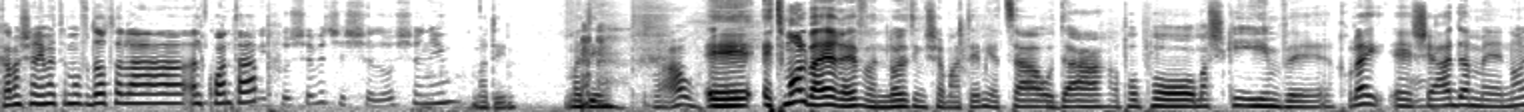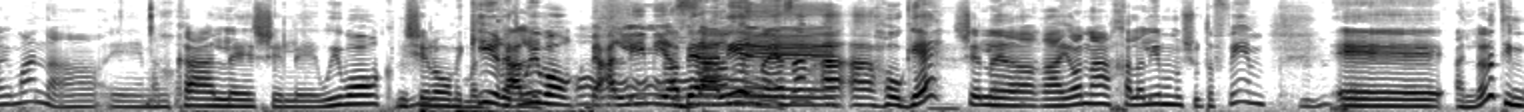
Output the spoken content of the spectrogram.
כמה שנים אתם עובדות על ה- על קוונטה אפ? אני חושבת ששלוש שנים. מדהים, מדהים. וואו. Uh, אתמול בערב, אני לא יודעת אם שמעתם, יצאה הודעה, אפרופו משקיעים וכולי, uh, שאדם uh, נוימן, המנכ"ל uh, של uh, WeWork, מי שלא מכיר את מנכ"ל, WeWork, בעלים יזם. הבעלים, היזם, ההוגה של רעיון החללים המשותפים. אה, אני לא יודעת אם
